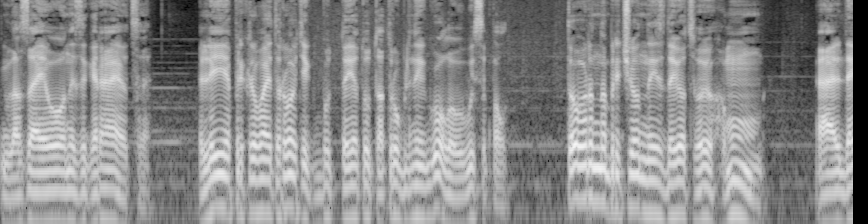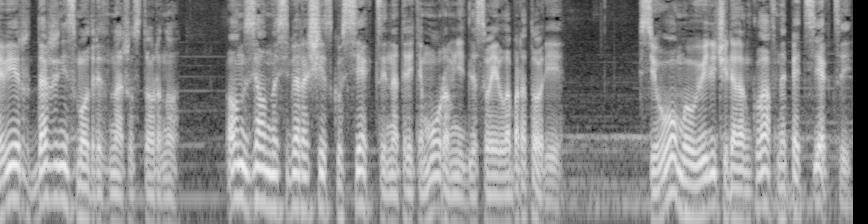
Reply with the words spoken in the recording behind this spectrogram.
Глаза Ионы загораются. Лия прикрывает ротик, будто я тут отрубленные голову высыпал. Торн обреченно издает свою «хм», а Альдавир даже не смотрит в нашу сторону. Он взял на себя расчистку секций на третьем уровне для своей лаборатории. Всего мы увеличили анклав на пять секций.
